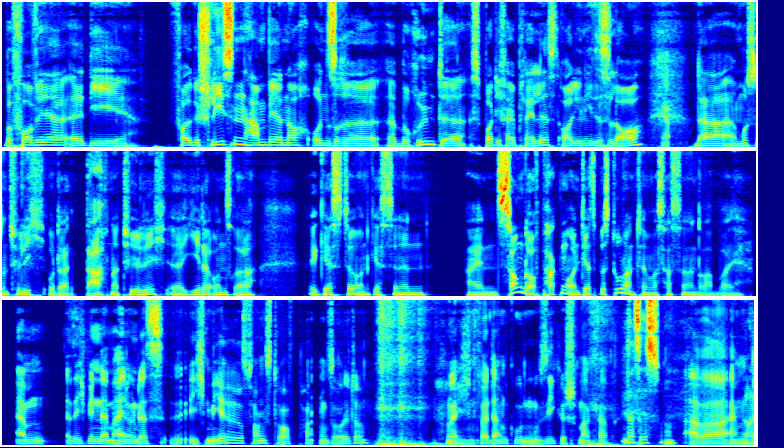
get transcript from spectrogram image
bevor wir äh, die Folge schließen, haben wir noch unsere äh, berühmte Spotify-Playlist All You Need Is Law. Ja. Da muss natürlich oder darf natürlich äh, jeder unserer äh, Gäste und Gästinnen einen Song draufpacken. Und jetzt bist du dann, Tim. Was hast du denn dabei? Ähm, also ich bin der Meinung, dass ich mehrere Songs draufpacken sollte, weil ich einen verdammt guten Musikgeschmack habe. Das ist so. Aber ähm, Und,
